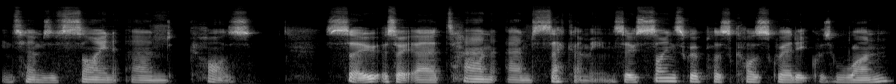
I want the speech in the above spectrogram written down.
in terms of sine and cos. So, uh, sorry, uh, tan and sec I mean. So sine squared plus cos squared equals 1.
